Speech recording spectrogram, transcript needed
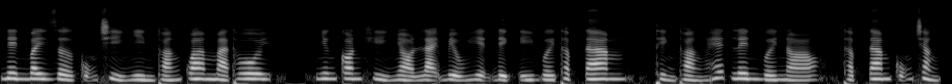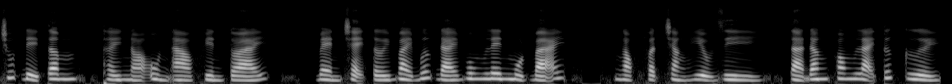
nên bây giờ cũng chỉ nhìn thoáng qua mà thôi. Nhưng con khỉ nhỏ lại biểu hiện địch ý với thập tam, thỉnh thoảng hét lên với nó. Thập tam cũng chẳng chút để tâm, thấy nó ồn ào phiền toái. Bèn chạy tới vài bước đái vung lên một bãi. Ngọc Phật chẳng hiểu gì, Tả Đăng Phong lại tức cười,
